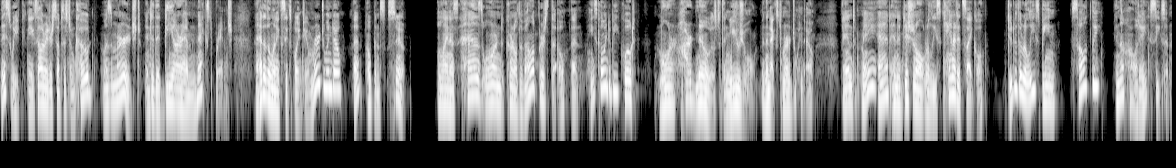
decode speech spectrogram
This week, the accelerator subsystem code was merged into the DRM Next branch ahead of the Linux 6.2 merge window that opens soon. Linus has warned kernel developers, though, that he's going to be, quote, more hard nosed than usual in the next merge window, and may add an additional release candidate cycle due to the release being solidly in the holiday season.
